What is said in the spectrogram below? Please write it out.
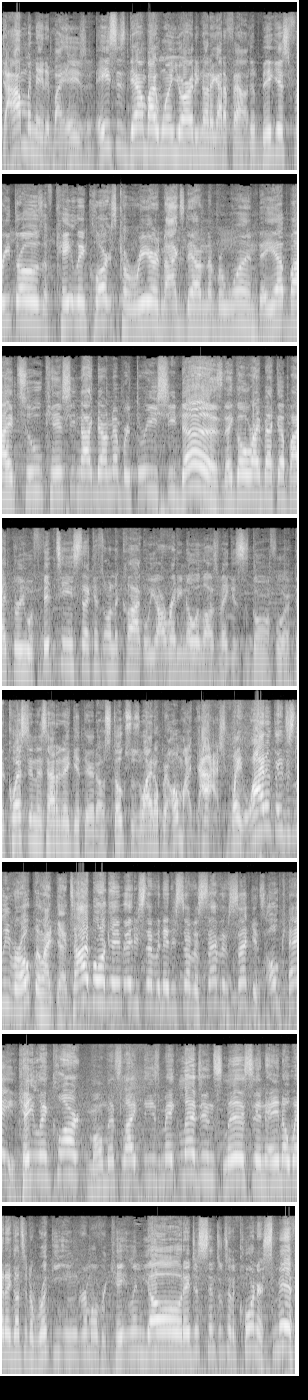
dominated by A'ja. Aces down by one. You already know they got a foul. The biggest free throws of Caitlin Clark's career knocks down number one. They up by two. Can she knock down number three? She does. They go right back up by three with 15 seconds on the clock. We already know what Las Vegas is going for. The question is, how did they get there, though? Stokes was wide open. Oh, my gosh. Wait, why did they just leave her open like that? Tie ball game 87-87, seven seconds. Okay. Caitlin Clark, moments like these make legends. Listen, ain't no way they go to the rookie Ingram over Caitlin. Yo, they just sent her to the corner. Smith,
